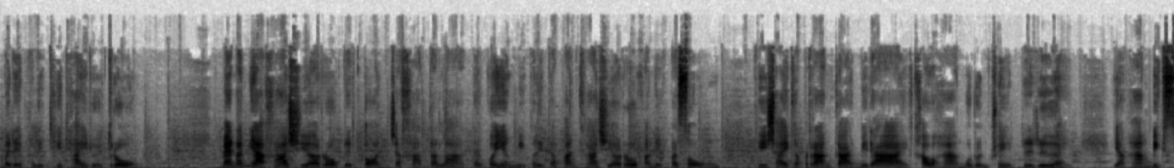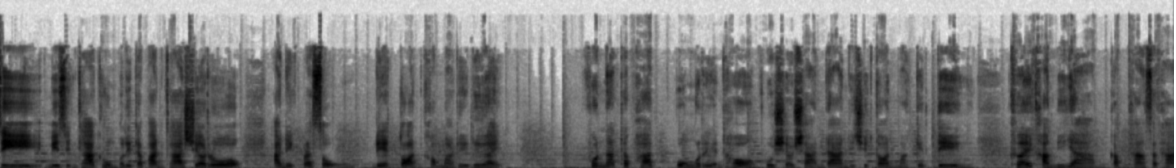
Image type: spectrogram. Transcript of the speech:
ไม่ได้ผลิตที่ไทยโดยตรง แม้น้ำยาฆ่าเชื้อโรคเดตตอนจะขาดตลาด แต่ก็ยังมีผลิตภัณฑ์ฆ่าเชื้อโรคอเนกประสงค์ ที่ใช้กับร่างกายไม่ได้ เข้าห้างโมเดิร์นเทรดเรื่อยๆ อย่างห้างบิ๊กซีมีสินค้ากลุ่มผลิตภัณฑ์ฆ่าเชื้อโรคอเนกประสงค์เดตตอนเข้ามาเรื่อยๆคุณนัทพัฒน์วงเหรียญทองผู้เชี่ยวชาญด้านดิจิตอลมาร์เก็ตติ้งเคยให้คำนิยามกับทางสถา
